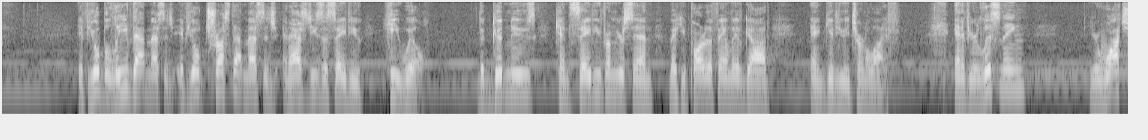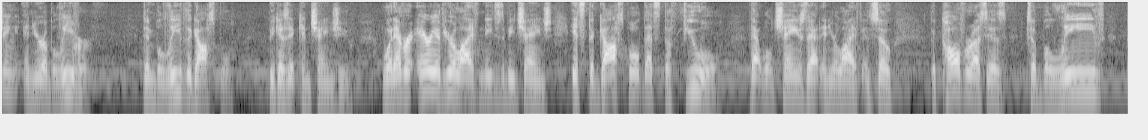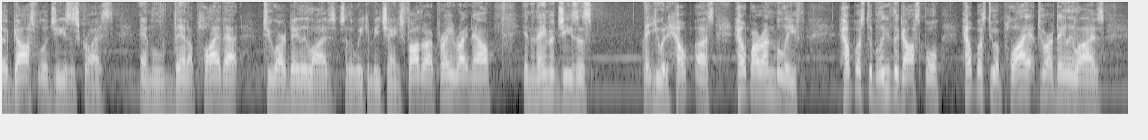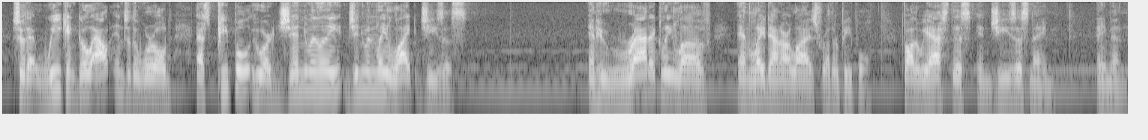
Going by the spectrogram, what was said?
if you'll believe that message, if you'll trust that message and ask Jesus to save you, He will. The good news can save you from your sin, make you part of the family of God, and give you eternal life. And if you're listening, you're watching, and you're a believer, then believe the gospel because it can change you. Whatever area of your life needs to be changed, it's the gospel that's the fuel that will change that in your life. And so the call for us is to believe the gospel of Jesus Christ and then apply that to our daily lives so that we can be changed. Father, I pray right now in the name of Jesus that you would help us, help our unbelief, help us to believe the gospel, help us to apply it to our daily lives so that we can go out into the world as people who are genuinely, genuinely like Jesus and who radically love and lay down our lives for other people. Father, we ask this in Jesus' name. Amen.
